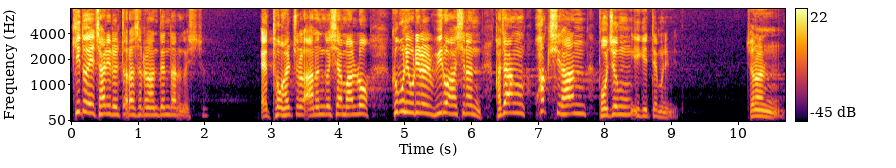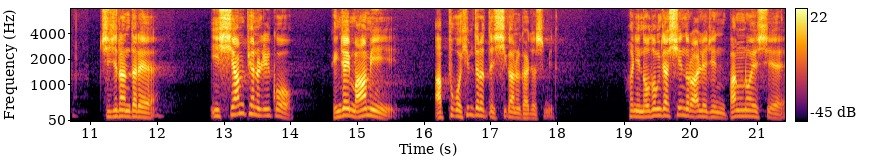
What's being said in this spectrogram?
기도의 자리를 떠나서는 안 된다는 것이죠. 애통할 줄 아는 것이야말로 그분이 우리를 위로하시는 가장 확실한 보증이기 때문입니다. 저는 지지난달에 이 시 한 편을 읽고 굉장히 마음이 아프고 힘들었던 시간을 가졌습니다. 흔히 노동자 시인으로 알려진 박노해 씨의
